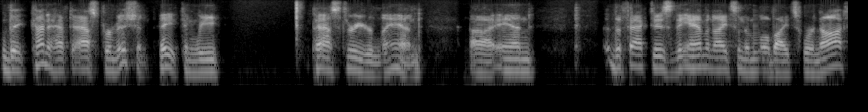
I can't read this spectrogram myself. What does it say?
they kind of have to ask permission. Hey, can we pass through your land? Uh, and the fact is, the Ammonites and the Moabites were not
